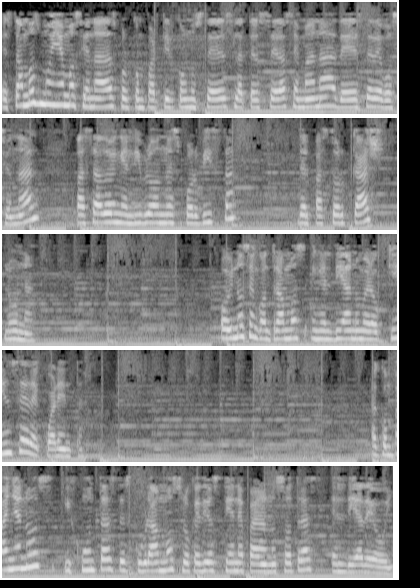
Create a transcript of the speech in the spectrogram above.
Estamos muy emocionadas por compartir con ustedes la tercera semana de este devocional basado en el libro No es por vista del pastor Cash Luna. Hoy nos encontramos en el día número 15 de 40. Acompáñanos y juntas descubramos lo que Dios tiene para nosotras el día de hoy.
